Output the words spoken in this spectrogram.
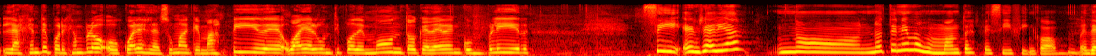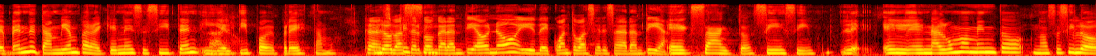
la gente, por ejemplo, o cuál es la suma que más pide, o hay algún tipo de monto que deben cumplir? Sí, en realidad no, no tenemos un monto específico. Depende también para qué necesiten y el tipo de préstamo. Claro, si va a ser con garantía o no y de cuánto va a ser esa garantía. Exacto, sí, sí. en, algún momento, no sé si lo,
